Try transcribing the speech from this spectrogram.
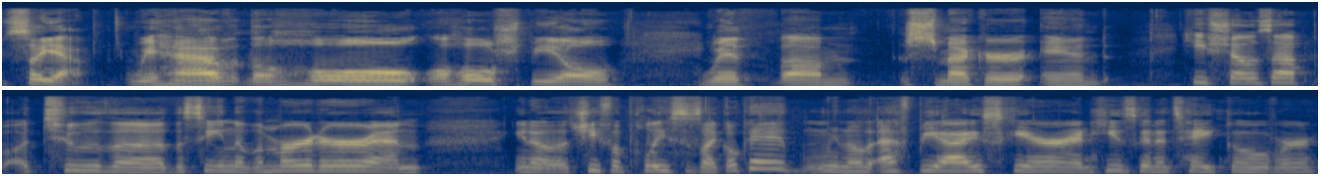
So yeah, we have the whole the whole spiel with um Smecker and He shows up to the, the scene of the murder, and, you know, the chief of police is like, okay, you know, the FBI's here, and he's going to take over.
